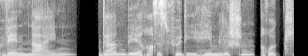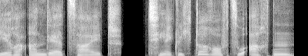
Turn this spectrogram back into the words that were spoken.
Wenn nein, dann wäre es für die himmlischen Rückkehrer an der Zeit, täglich darauf zu achten,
